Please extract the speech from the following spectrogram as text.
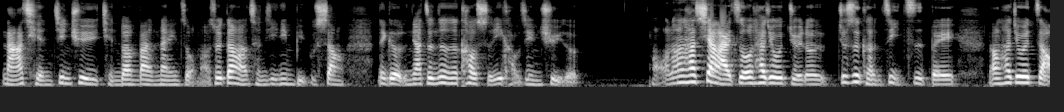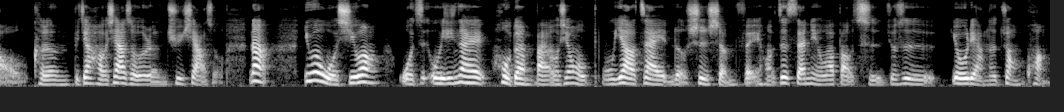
拿钱进去前段班那一种嘛，所以当然成绩一定比不上那个人家真正是靠实力考进去的。哦，那他下来之后，他就觉得就是可能自己自卑，然后他就会找可能比较好下手的人去下手。那因为我希望我我已经在后段班，我希望我不要再惹是生非哈。这三年我要保持就是优良的状况。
